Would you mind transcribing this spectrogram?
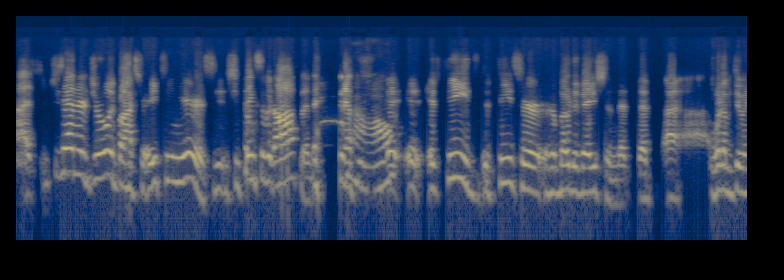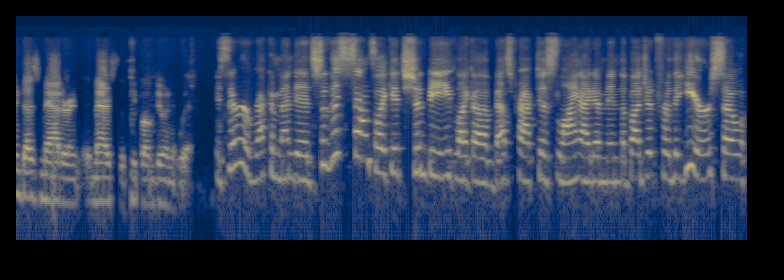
Uh, she's had her jewelry box for 18 years. She, she thinks of it often. you know, it, it, it, feeds it feeds her her motivation that that uh, what I'm doing does matter and it matters to the people I'm doing it with. Is there a recommended? So this sounds like it should be like a best practice line item in the budget for the year. So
